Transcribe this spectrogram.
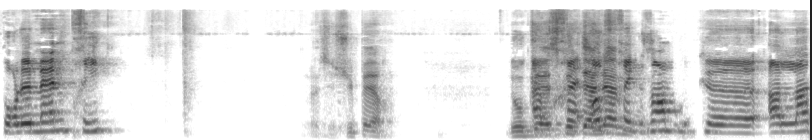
pour le même prix. Bah, C'est super. Donc, que allé autre exemple que Allah,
